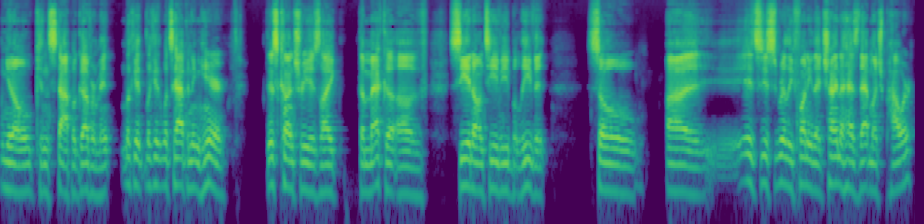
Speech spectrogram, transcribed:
you know can stop a government. Look at look at what's happening here. This country is like the mecca of see it on TV, believe it. So uh, it's just really funny that China has that much power.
